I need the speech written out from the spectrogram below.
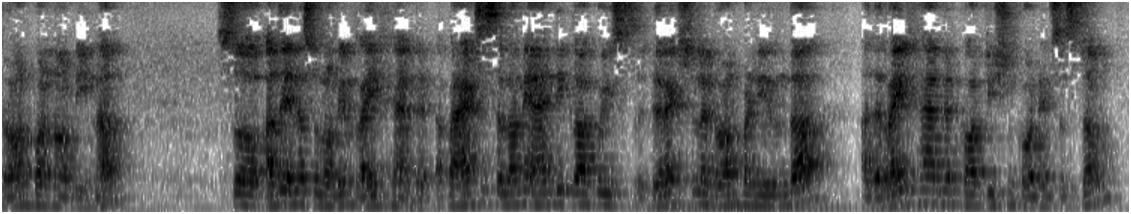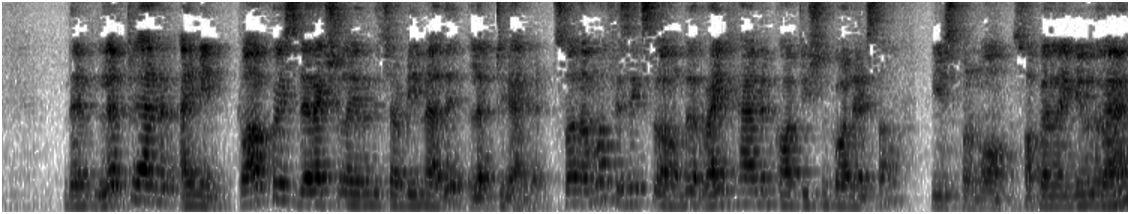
drawn பண்ணோம் அப்படின்னா ஸோ அதை என்ன சொல்லணும் அப்படின்னா? ரைட் ஹேண்டட் அப்போ ஆக்சஸ் எல்லாமே ஆன்டி கிளாக்வைஸ் டைரக்ஷன்ல டிரான் பண்ணி இருந்தா அது right handed Cartesian coordinate system then left handed I mean clockwise டைரக்ஷன்ல இருந்துச்சு அப்படின்னா அது லெஃப்ட் ஹேண்டட் ஸோ நம்ம பிசிக்ஸ்ல வந்து ரைட் ஹேண்டட் கார்டீசியன் கோஆர்டினேட்ஸ் தான் யூஸ் பண்ணுவோம். ஸோ அப்ப நான் இங்க எழுதுறேன்.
